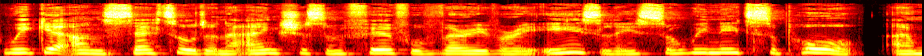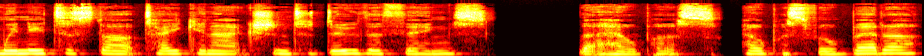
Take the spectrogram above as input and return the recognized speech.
We get unsettled and anxious and fearful very, very easily, so we need support and we need to start taking action to do the things that help us, help us feel better,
